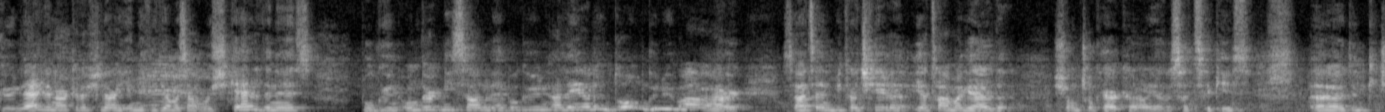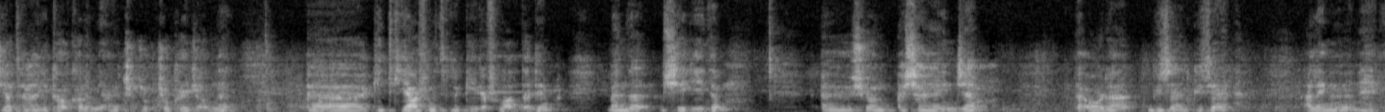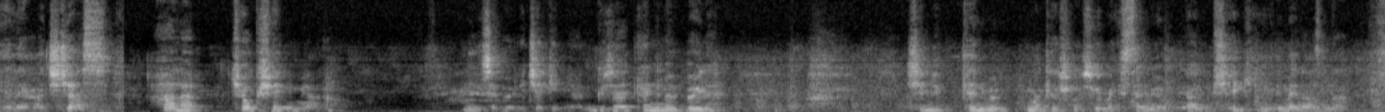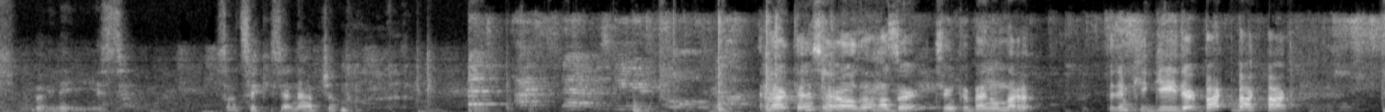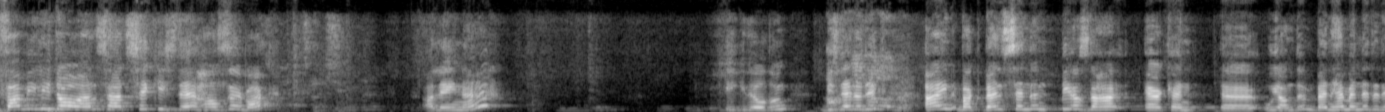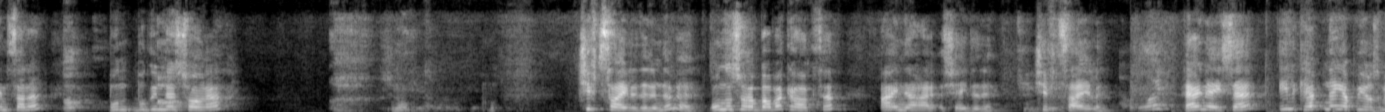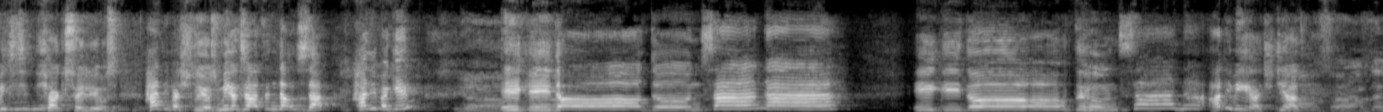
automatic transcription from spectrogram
Günaydın arkadaşlar. Yeni videomuza hoş geldiniz. Bugün 14 Nisan ve bugün Aleyna'nın doğum günü var. Zaten birkaç kere yatağıma geldi. Şu an çok erken yani saat 8. Ee, dedim ki yatağa hadi kalkalım yani çocuk çok heyecanlı. Ee, git kıyafetini giy falan dedim. Ben de bir şey giydim. Ee, şu an aşağıya ineceğim. Ve orada güzel güzel Aleyna'nın hediyeleri açacağız. Hala çok şeyim ya. Neyse böyle çekeyim yani. Güzel kendime böyle Şimdi kendime makyaj falan sürmek istemiyorum. Yani bir şey giydim en azından. Böyle iyiyiz. Saat 8 ya ne yapacağım? Herkes herhalde hazır. Çünkü ben onlara dedim ki giydir. Bak bak bak. Family Doğan saat 8'de hazır bak. Aleyna. İyi ki doğdun. Biz ne dedik? Aynı bak ben senden biraz daha erken e, uyandım. Ben hemen ne dedim sana? Bu, bugünden sonra oldu? çift sayılı dedim değil mi? Ondan sonra baba kalktı. Aynı her şey dedi. Çift sayılı. Her neyse ilk hep ne yapıyoruz biz? Şarkı söylüyoruz. Hadi başlıyoruz. Mira zaten dansta. Hadi bakayım. İyi ki doğdun sana. İyi doğdun sana. Hadi Miraç, Cihat.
